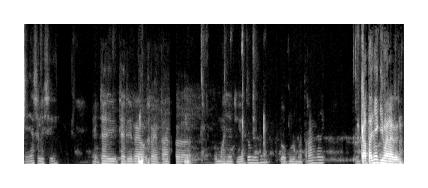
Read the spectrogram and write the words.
Kayaknya selisih ya, dari dari rel kereta ke rumahnya dia itu mungkin 20 meteran kali. Katanya gimana, Den?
